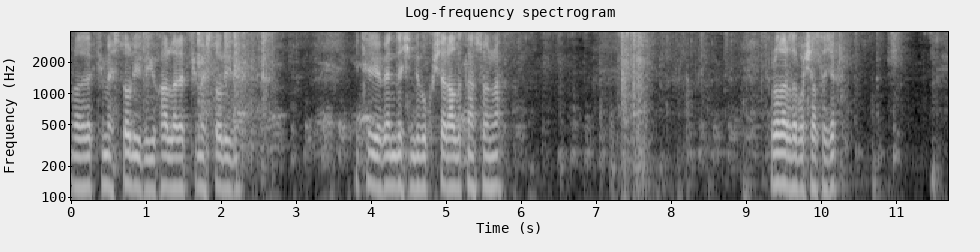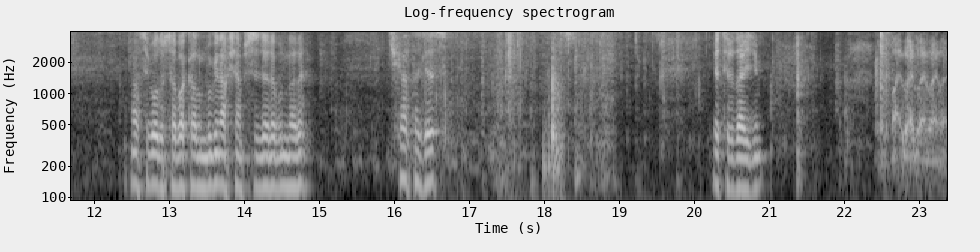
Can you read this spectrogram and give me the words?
Buralar hep kümes doluydu. Yukarılar hep kümes doluydu. Bitiriyor. Ben de şimdi bu kuşları aldıktan sonra buraları da boşaltacak. Nasip olursa bakalım bugün akşam sizlere bunları çıkartacağız. Getir dayıcım. Vay vay vay vay.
